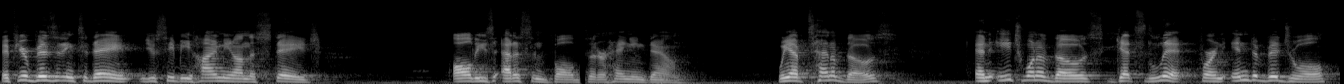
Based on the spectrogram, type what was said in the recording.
If you're visiting today, you see behind me on the stage all these Edison bulbs that are hanging down. We have 10 of those, and each one of those gets lit for an individual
